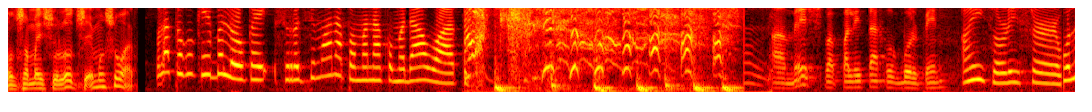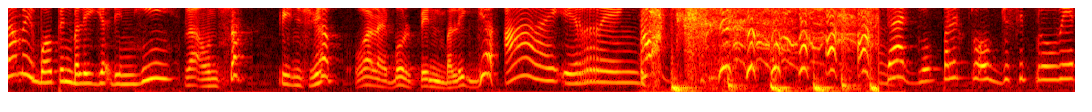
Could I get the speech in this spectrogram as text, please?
unsa may sulod sa imong suwat? Wala pa ko kibalo kay surad si mana pa man ako madawat. Ah, miss, papalita ko ballpen. Ay, sorry sir. Wala may ballpen baligya din hi. Laon sa? Pinsyap. Walay ballpen baligya. Ay, iring. Dad, magpalit ko og Joseph Pruitt.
